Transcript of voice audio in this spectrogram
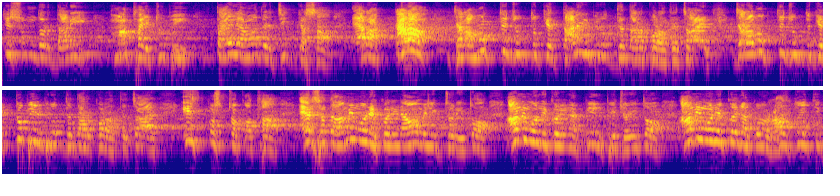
কি সুন্দর দাড়ি মাথায় টুপি। তাইলে আমাদের জিজ্ঞাসা, এরা কারা যারা মুক্তিযুদ্ধকে দাড়ির বিরুদ্ধে দাঁড় করাতে চায়, যারা মুক্তিযুদ্ধকে টুপির বিরুদ্ধে দাঁড় করাতে চায়? স্পষ্ট কথা, এর সাথে আমি মনে করি না আওয়ামী লীগ জড়িত, আমি মনে করি না বিএনপি জড়িত, আমি মনে করি না কোনো রাজনৈতিক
